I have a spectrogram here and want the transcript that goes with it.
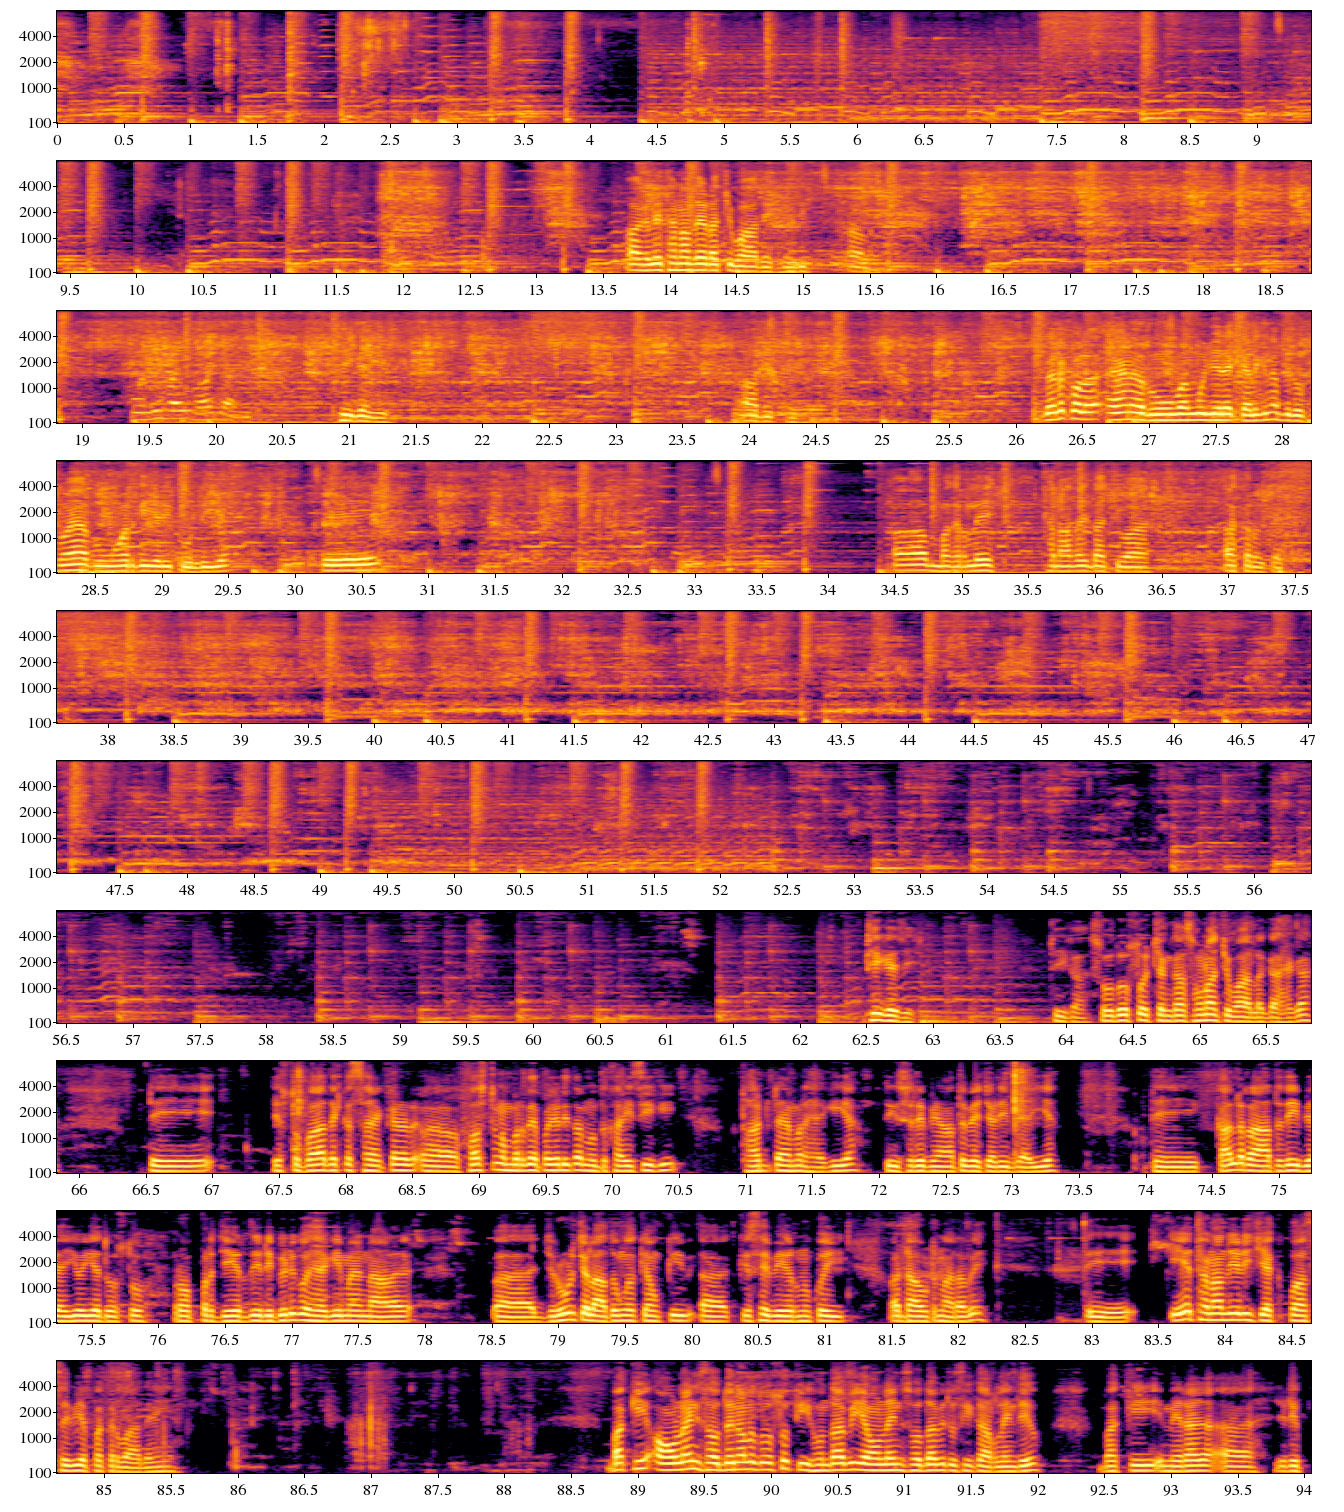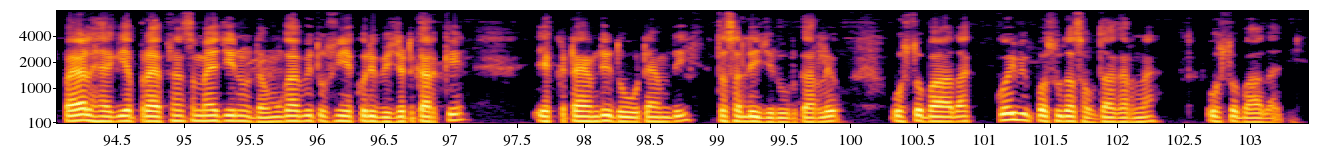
ਅਗਲੇ ਥਾਣਾ ਦਾ ਜਿਹੜਾ ਚਵਾ ਦੇਖ ਲਓ ਜੀ ਆਹ ਲਓ ਕੋਲੀ ਬਾਈ ਬਹੁਤ ਜ਼ਿਆਦਾ ਠੀਕ ਹੈ ਜੀ ਆਹ ਦੇਖੋ ਜੀ ਬਿਲਕੁਲ ਐਨ ਰੂਮ ਵਾਂਗੂ ਜਿਹੜੇ ਕਹਿ ਲਈਏ ਨਾ ਵੀ ਦੋਸਤੋ ਐ ਰੂਮ ਵਰਗੀ ਜਿਹੜੀ ਕੋਲੀ ਆ। ਤੇ ਆ ਮਗਰਲੇ ਥਣਾ ਦਾ ਜਿਹੜਾ ਚਵਾ ਆ ਕਰੋ ਚੈੱਕ ਠੀਕ ਹੈ ਜੀ। ਠੀਕ ਆ। ਸੋ ਦੋਸਤੋ, ਚੰਗਾ ਸੋਹਣਾ ਚਵਾ ਲੱਗਾ ਹੈਗਾ। ਤੇ ਇਸ ਤੋਂ ਬਾਅਦ ਇੱਕ ਸਾਈਕਲ ਫਸਟ ਨੰਬਰ ਤੇ ਆਪਾਂ ਜਿਹੜੀ ਤੁਹਾਨੂੰ ਦਿਖਾਈ ਸੀਗੀ ਥਰਡ ਟਾਈਮਰ ਹੈਗੀ ਆ। ਤੀਸਰੇ ਵਿਆਹ ਤੇ ਵਿੱਚ ਜਿਹੜੀ ਵਿਆਹੀ ਆ। ਤੇ ਕੱਲ ਰਾਤ ਦੀ ਵਿਆਹੀ ਹੋਈ ਆ ਦੋਸਤੋ। ਪ੍ਰੋਪਰ ਜੇਰ ਦੀ ਜਿਹੜੀ ਵੀਡੀਓ ਹੈਗੀ, ਮੈਂ ਨਾਲ ਜ਼ਰੂਰ ਚਲਾ ਦੂੰਗਾ ਕਿਉਂਕਿ ਕਿਸੇ ਵੀਰ ਨੂੰ ਕੋਈ ਡਾਊਟ ਨਾ ਰਵੇ। ਤੇ ਇਹ ਥਣਾ ਦੀ ਜਿਹੜੀ ਚੈੱਕ ਪਾਸ ਵੀ ਆਪਾਂ ਕਰਵਾ ਦੇਣੀ ਆ। ਬਾਕੀ ਆਨਲਾਈਨ ਸੌਦੇ ਨਾਲੋਂ ਦੋਸਤੋ ਕੀ ਹੁੰਦਾ ਵੀ ਆਨਲਾਈਨ ਸੌਦਾ ਵੀ ਤੁਸੀਂ ਕਰ ਲੈਂਦੇ ਹੋ। ਬਾਕੀ ਮੇਰਾ ਜਿਹੜੀ ਪਹਿਲ ਹੈਗੀ ਆ ਪ੍ਰੈਫਰੈਂਸ ਮੈਂ ਜੀ ਚੀਜ਼ ਨੂੰ ਦਊਂਗਾ ਵੀ ਤੁਸੀਂ ਇੱਕ ਵਾਰੀ ਵਿਜ਼ਿਟ ਕਰਕੇ, ਇੱਕ ਟਾਈਮ ਦੀ, ਦੋ ਟਾਈਮ ਦੀ ਤਸੱਲੀ ਜ਼ਰੂਰ ਕਰ ਲਿਓ। ਉਸ ਤੋਂ ਬਾਅਦ ਆ ਕੋਈ ਵੀ ਪਸ਼ੂ ਦਾ ਸੌਦਾ ਕਰਨਾ, ਉਸ ਤੋਂ ਬਾਅਦ ਆ ਜੀ।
